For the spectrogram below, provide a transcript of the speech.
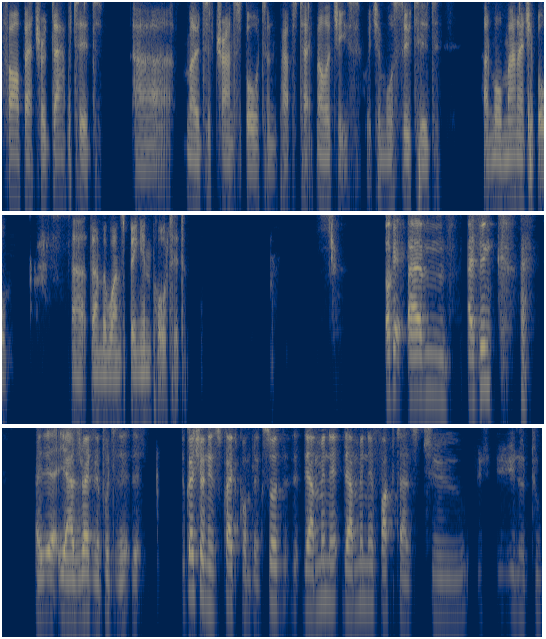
far better adapted uh, modes of transport and perhaps technologies which are more suited and more manageable uh, than the ones being imported? Okay, um, I think yeah, as rightly put, the, the question is quite complex. So th there are many there are many factors to you know to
